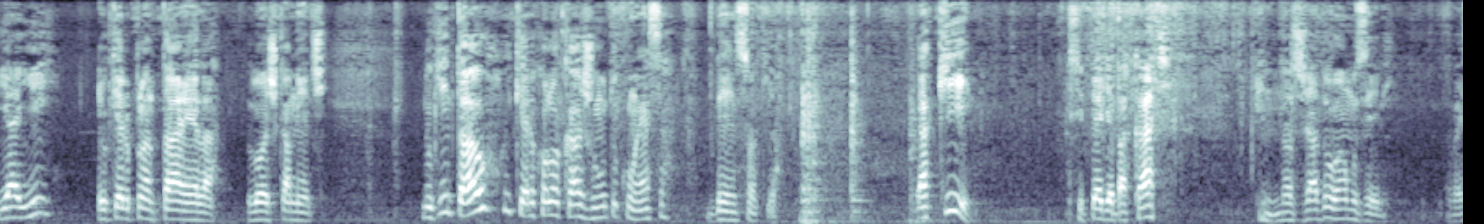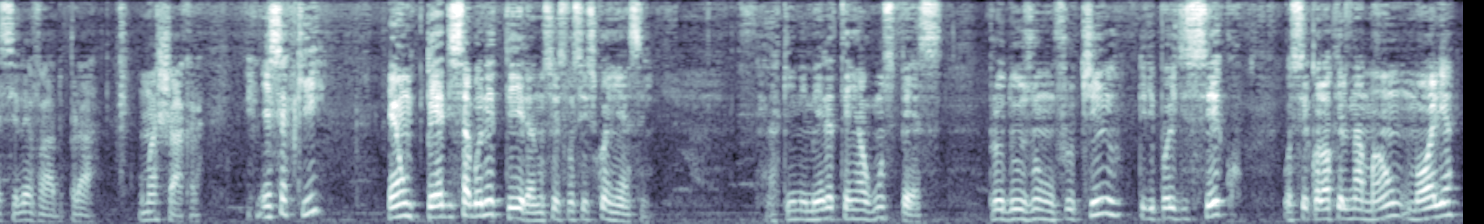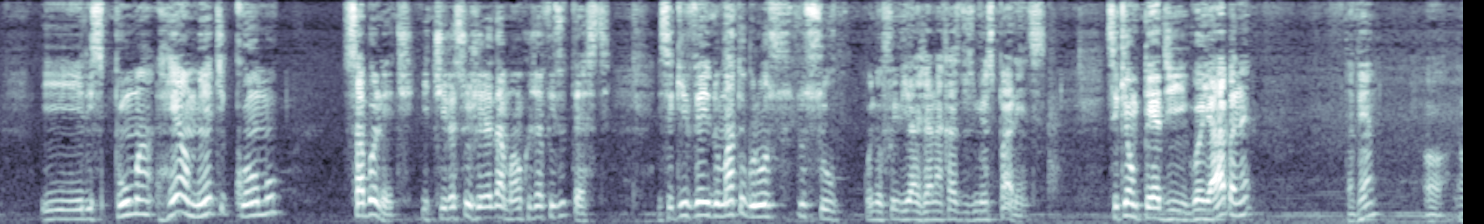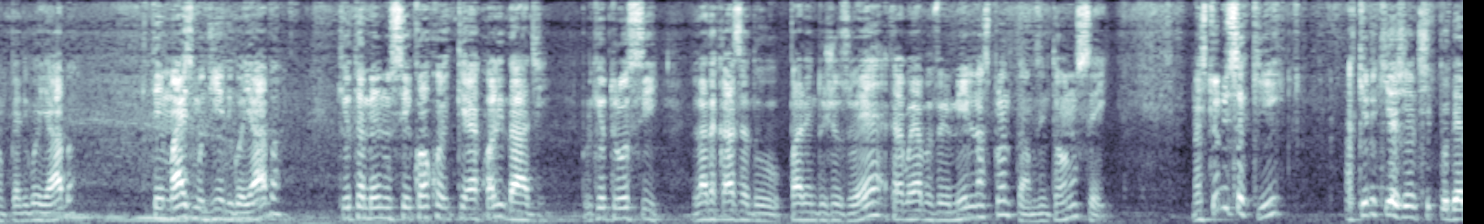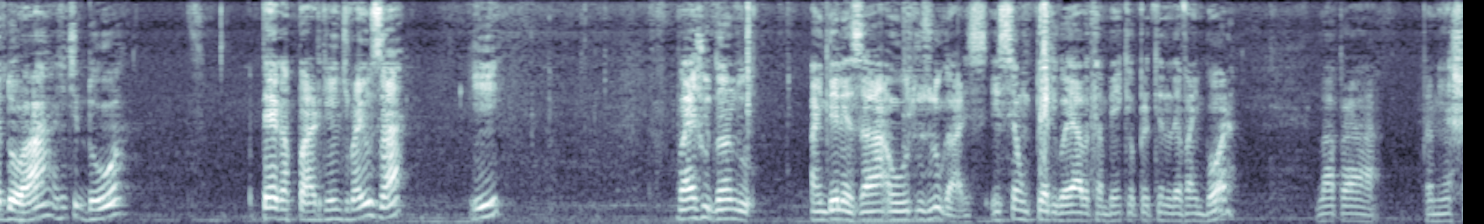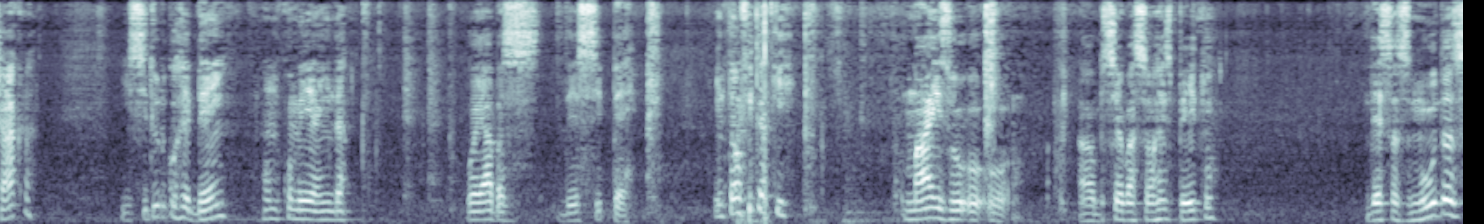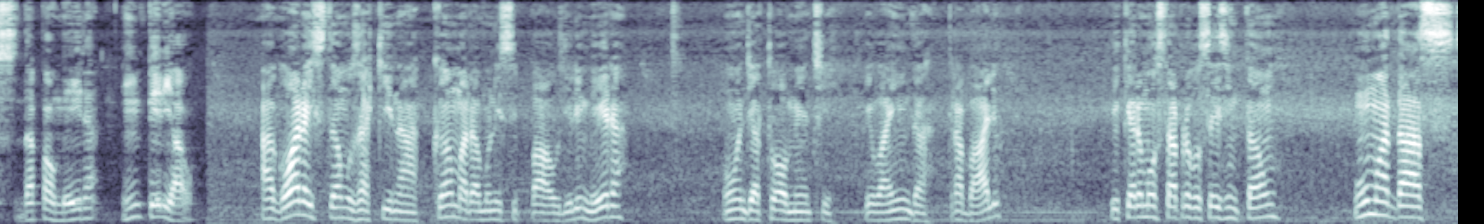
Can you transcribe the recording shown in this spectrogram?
E aí, eu quero plantar ela, logicamente, no quintal e quero colocar junto com essa benção aqui, ó. Aqui, esse pé de abacate, nós já doamos ele. Vai ser levado para uma chácara. Esse aqui é um pé de saboneteira, não sei se vocês conhecem. Aqui em Limeira tem alguns pés. Produz um frutinho que depois de seco, você coloca ele na mão, molha e ele espuma realmente como sabonete. E tira a sujeira da mão que eu já fiz o teste. Esse aqui veio do Mato Grosso do Sul, quando eu fui viajar na casa dos meus parentes. Esse aqui é um pé de goiaba, né? Tá vendo? Ó, é um pé de goiaba. Que tem mais mudinha de goiaba. Que eu também não sei qual que é a qualidade. Porque eu trouxe lá da casa do parente do Josué, aquela goiaba vermelha nós plantamos, então eu não sei. Mas tudo isso aqui, aquilo que a gente puder doar, a gente doa, pega a parte que a gente vai usar e vai ajudando a embelezar outros lugares. Esse é um pé de goiaba também que eu pretendo levar embora, lá para a minha chácara. E se tudo correr bem, vamos comer ainda goiabas desse pé. Então fica aqui mais o, o, a observação a respeito dessas mudas da palmeira imperial. Agora estamos aqui na Câmara Municipal de Limeira, onde atualmente eu ainda trabalho. E quero mostrar para vocês então uma das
